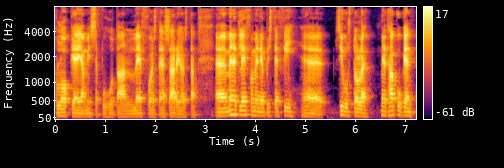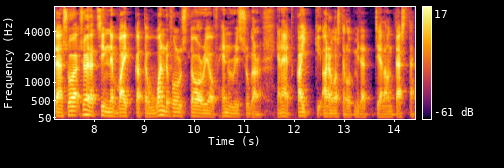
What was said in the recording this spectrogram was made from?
blogeja, missä puhutaan leffoista ja sarjoista. Menet leffamedia.fi sivustolle menet hakukenttään, syötät sinne vaikka The Wonderful Story of Henry Sugar ja näet kaikki arvostelut, mitä siellä on tästä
